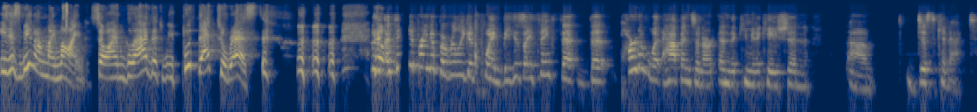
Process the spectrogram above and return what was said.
it has been on my mind. So I'm glad that we put that to rest. I think you bring up a really good point because I think that that part of what happens in our in the communication um, disconnect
